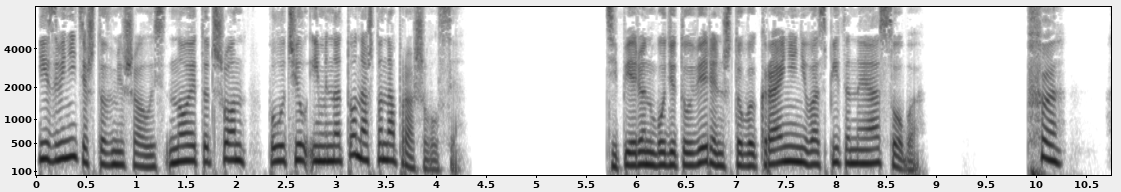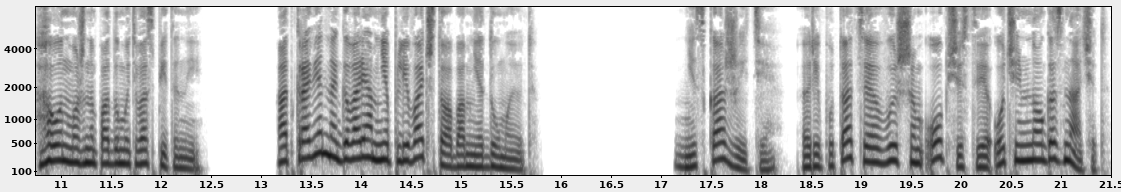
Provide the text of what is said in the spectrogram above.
«Извините, что вмешалась, но этот Шон получил именно то, на что напрашивался». «Теперь он будет уверен, что вы крайне невоспитанная особа». «Пф, а он, можно подумать, воспитанный. Откровенно говоря, мне плевать, что обо мне думают. Не скажите. Репутация в высшем обществе очень много значит.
